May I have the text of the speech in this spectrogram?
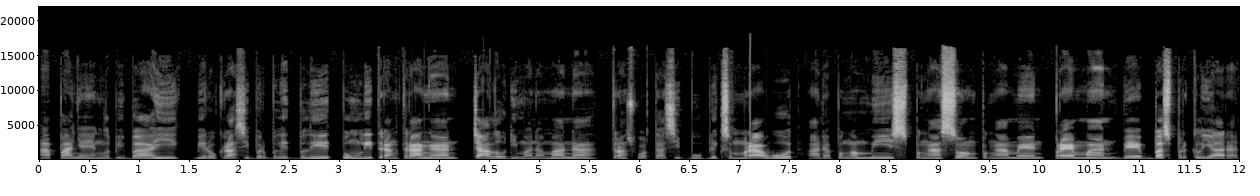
apanya yang lebih baik, birokrasi berbelit-belit, pungli terang-terangan, calo di mana-mana, transportasi publik semrawut, ada pengemis, pengasong, pengamen, preman, bebas berkeliaran.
